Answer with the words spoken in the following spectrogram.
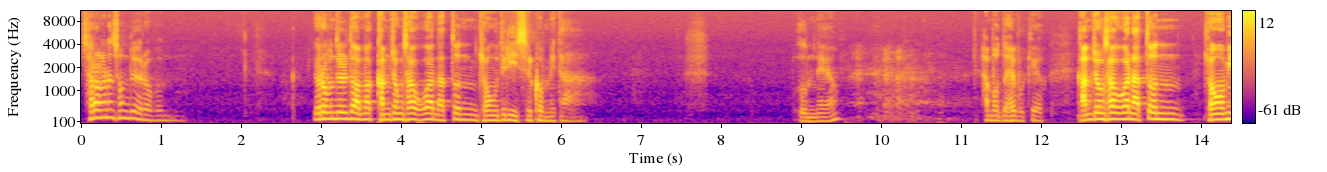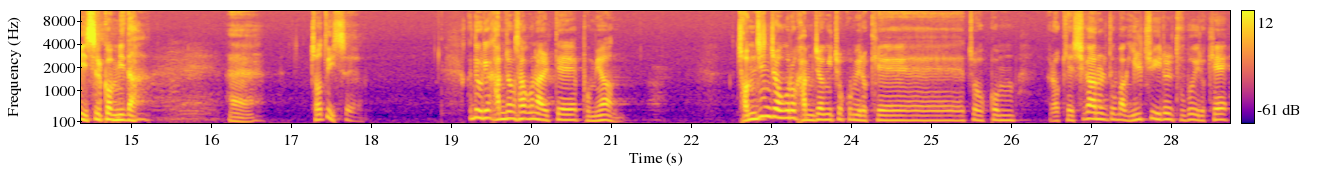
사랑하는 성도 여러분, 여러분들도 아마 감정사고가 났던 경우들이 있을 겁니다. 없네요. 한 번 더 해볼게요. 감정사고가 났던 경험이 있을 겁니다. 네, 저도 있어요. 근데 우리가 감정사고 날 때 보면 점진적으로 감정이 조금 이렇게 조금 이렇게 시간을 두고 막 일주일을 두고 이렇게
